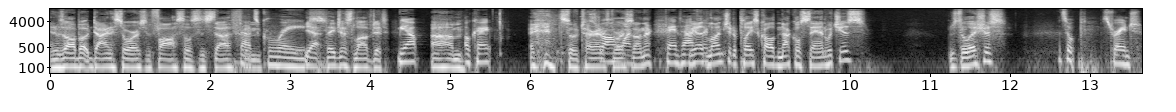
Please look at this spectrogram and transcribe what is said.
And it was all about dinosaurs and fossils and stuff. That's and- great. Yeah, they just loved it. Yep. Um, okay. so Strong Tyrannosaurus one. is on there. Fantastic. We had lunch at a place called Knuckle Sandwiches. It was delicious. That's so strange.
